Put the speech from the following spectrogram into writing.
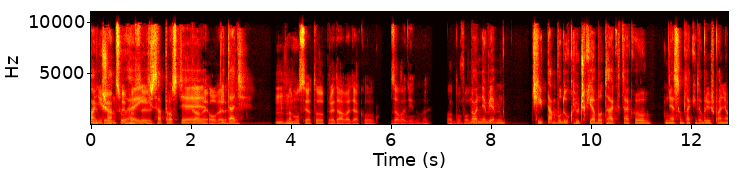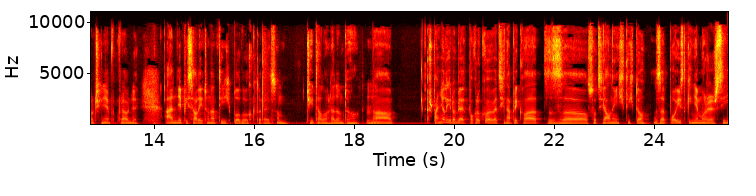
Ani šancu, to je hej, sa proste over, pýtať. A Mhm. musia to predávať ako zeleninu, hej. Alebo vodu. No neviem, či tam budú kľúčky alebo tak, tak ako nie som taký dobrý v španielčine, popravde. A nepísali to na tých blogoch, ktoré som čítal ohľadom toho. Mhm. No a Španieli robia pokrokové veci, napríklad z sociálnych týchto, z poistky nemôžeš si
